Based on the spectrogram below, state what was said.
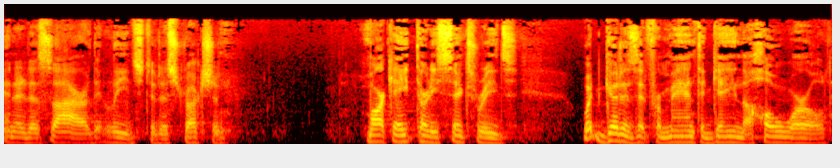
and a desire that leads to destruction. Mark 8:36 reads, "What good is it for man to gain the whole world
